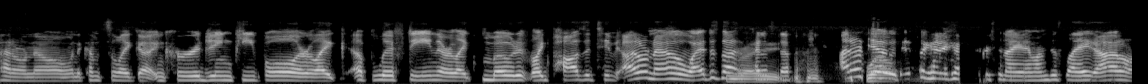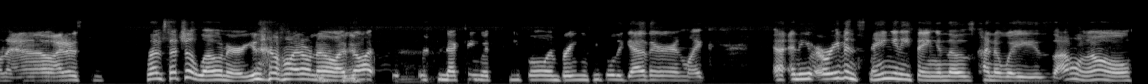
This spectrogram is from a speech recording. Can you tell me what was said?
I don't know when it comes to like uh, encouraging people or like uplifting or like motive, like positive. I don't know. Why does that right. kind of stuff? I don't well, know. That's the kind of person I am. I'm just like I don't know. I just I'm such a loner, you know. I don't know. I'm not connecting with people and bringing people together and like, and or even saying anything in those kind of ways. I don't know.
